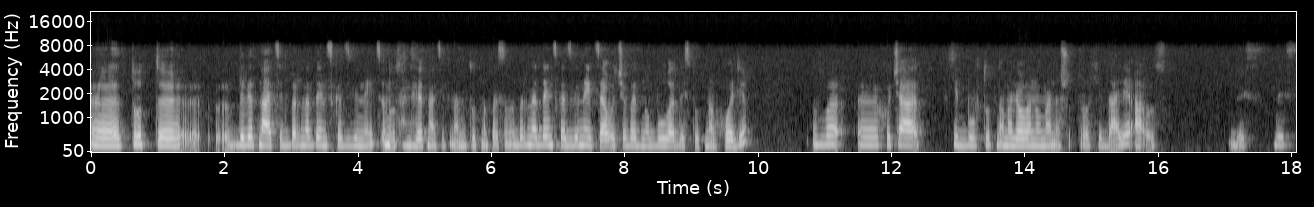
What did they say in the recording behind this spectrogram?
Е, Тут е, 19 Бернардинська дзвіниця. Ну, 19 в мене тут написано. Бернардинська дзвіниця, очевидно, була десь тут на вході. В, е, хоча вхід був тут намальований у мене, що трохи далі, а ось десь, десь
